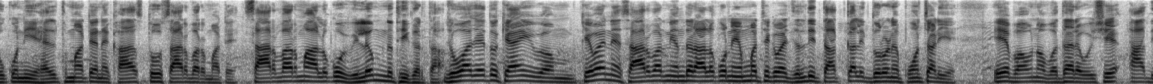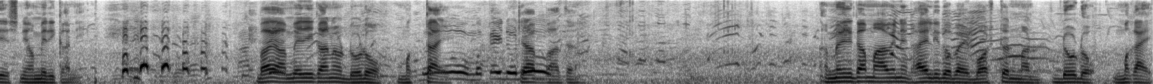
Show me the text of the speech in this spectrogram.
લોકોની હેલ્થ માટે અને ખાસ તો સારવાર માટે. સારવારમાં આ લોકો વિલંબ નથી કરતા. જોવા જાય તો ક્યાંય કહેવાય ને, સારવારની અંદર આ લોકોને એમ જ છે કે ભાઈ, જલ્દી તાત્કાલિક ધોરણે પહોંચાડીએ. એ ભાવના વધારે હોય છે આ દેશની, અમેરિકાની. ભાઈ અમેરિકાનો ડોડો મકાઈ. મકાઈ ક્યાં વાત અમેરિકામાં આવીને ખાઈ લીધો ભાઈ બોસ્ટનમાં ડોડો મકાઈ.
